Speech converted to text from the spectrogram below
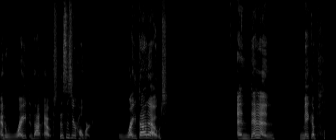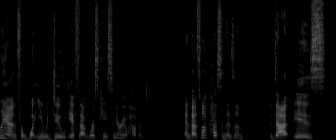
and write that out. This is your homework. Write that out, and then make a plan for what you would do if that worst case scenario happened. And that's not pessimism. That is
